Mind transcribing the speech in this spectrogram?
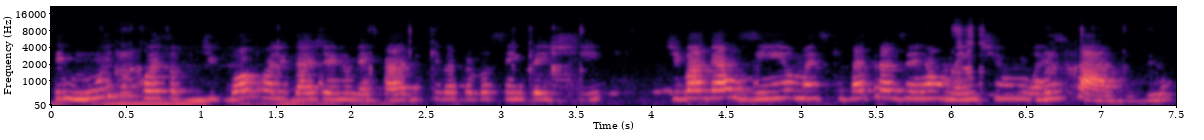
Tem muita coisa de boa qualidade aí no mercado que dá para você investir devagarzinho, mas que vai trazer realmente um resultado, viu?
